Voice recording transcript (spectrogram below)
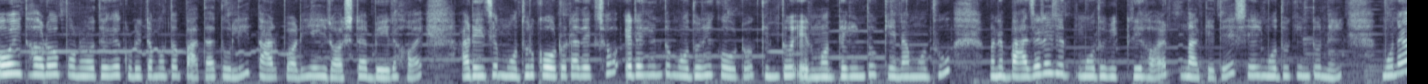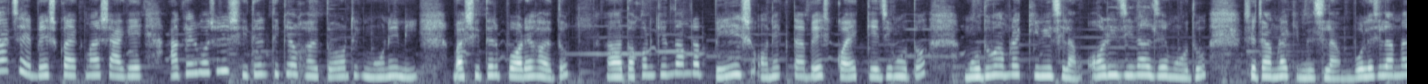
ওই ধরো পনেরো থেকে কুড়িটা মতো পাতা তুলি, তারপরই এই রসটা বের হয়। আর এই যে মধুর কৌটোটা দেখছ, এটা কিন্তু মধুরই কৌটো, কিন্তু এর মধ্যে কিন্তু কেনা মধু মানে বাজারে যে মধু বিক্রি হয় মার্কেটে, সেই মধু কিন্তু নেই। মনে আছে বেশ কয়েক মাস আগে, আগের বছরই শীতের দিকে হয়তো, ঠিক মনে নেই, বা শীতের পরে হয়তো তখন কিন্তু আমরা বেশ অনেকটা, বেশ কয়েক কেজি মতো মধু আমরা কিনেছিলাম। অরিজিনাল যে মধু, সেটা আমরা কিনেছিলাম। বলেছিলাম না,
